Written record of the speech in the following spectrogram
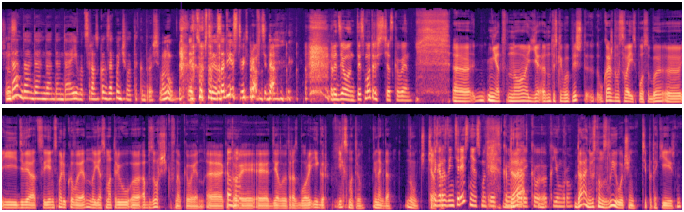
Сейчас. Да, да, да, да, да, да. И вот сразу как закончила, так и бросила. Ну, это, собственно, соответствует правде, да. Родион, ты смотришь сейчас КВН? Э, нет, но я, ну, то есть, как бы, понимаешь, у каждого свои способы э, и девиации. Я не смотрю КВН, но я смотрю э, обзорщиков на КВН, которые ага. делают разборы игр. Их смотрю иногда. Ну, часто. Это гораздо интереснее смотреть комментарии да, к, к юмору. Да, они в основном злые очень, типа такие, ну,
